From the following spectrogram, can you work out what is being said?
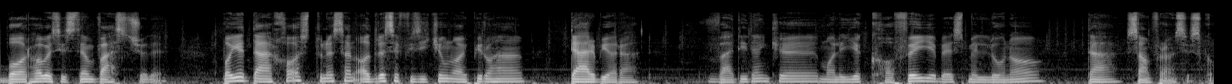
بارها به سیستم وصل شده. با یه درخواست تونستن آدرس فیزیکی اون آی پی رو هم در بیارن و دیدن که مال یه کافه به اسم لونا در سان فرانسیسکو.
